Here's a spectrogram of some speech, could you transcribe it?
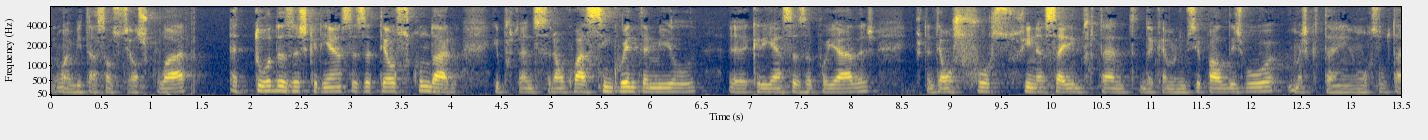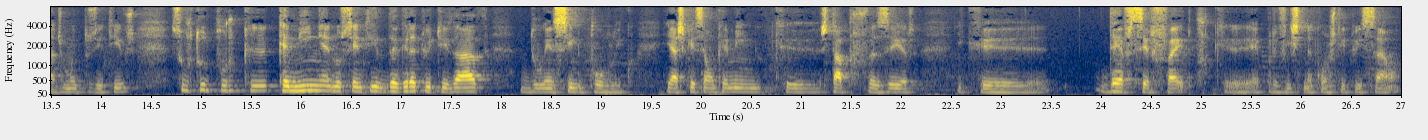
no âmbito da ação social escolar a todas as crianças até ao secundário. E, portanto, serão quase 50 mil uh, crianças apoiadas. E, portanto, é um esforço financeiro importante da Câmara Municipal de Lisboa, mas que tem um resultados muito positivos, sobretudo porque caminha no sentido da gratuitidade do ensino público. E acho que esse é um caminho que está por fazer e que deve ser feito, porque é previsto na Constituição,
